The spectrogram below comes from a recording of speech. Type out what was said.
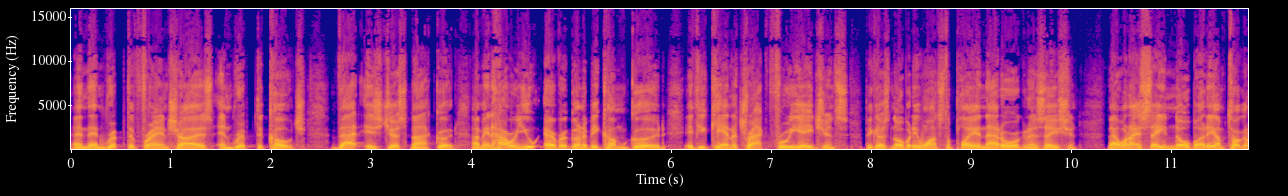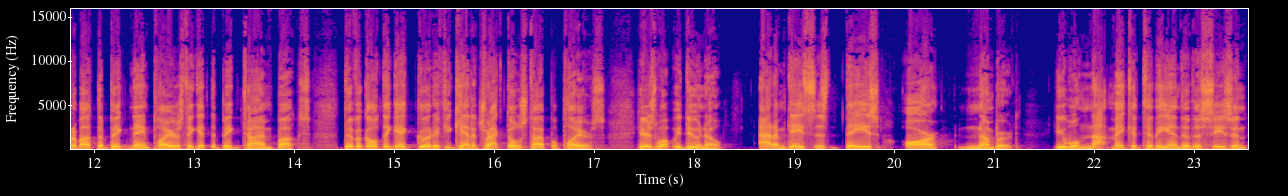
and then rip the franchise and rip the coach, that is just not good. I mean, how are you ever going to become good if you can't attract free agents because nobody wants to play in that organization? Now, when I say nobody, I'm talking about the big name players that get the big time bucks. Difficult to get good if you can't attract those type of players. Here's what we do know. Adam Gase's days are numbered. He will not make it to the end of the season.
